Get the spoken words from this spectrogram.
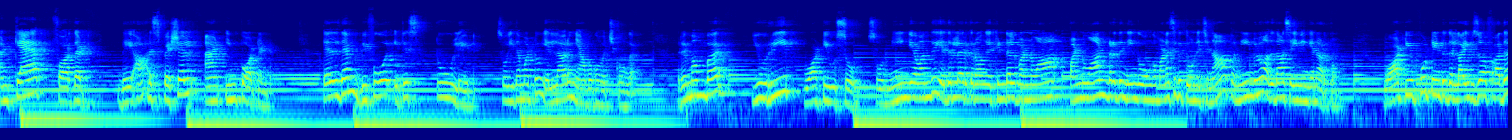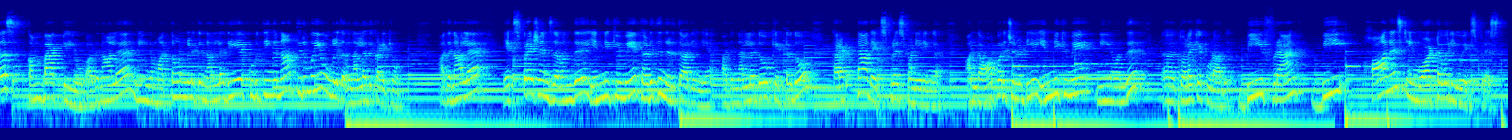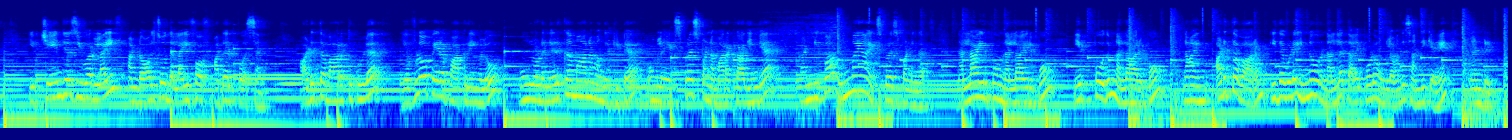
and care for that they are special and important tell them before it is too late so இதை மட்டும் எல்லாரும் ஞாபகம் வச்சுக்கோங்க. Remember you reap what you sow so நீங்கள் வந்து எதிரில் இருக்கிறவங்க கிண்டல் பண்ணுவான் பண்ணுவான்றது நீங்கள் உங்கள் மனசுக்கு தோணுச்சுன்னா அப்போ நீங்களும் அதுதான் செய்வீங்கன்னு அர்த்தம். What you put into the lives of others come back to you அதனால நீங்கள் மற்றவங்களுக்கு நல்லதையே கொடுத்தீங்கன்னா திரும்பியும் உங்களுக்கு அது நல்லது கிடைக்கும். அதனால எக்ஸ்பிரஷன்ஸை வந்து என்றைக்குமே தடுத்து நிறுத்தாதீங்க. அது நல்லதோ கெட்டதோ கரெக்டாக அதை எக்ஸ்பிரஸ் பண்ணிடுங்க அந்த ஆப்பர்ச்சுனிட்டியை என்றைக்குமே நீங்கள் வந்து தொலைக்கக்கூடாது. Be frank be honest in whatever you express it changes your life and also the life of other person அடுத்த வாரத்துக்குள்ள எவ்வளோ பேரை பார்க்குறீங்களோ உங்களோட நெருக்கமானவங்க கிட்ட உங்களை எக்ஸ்பிரஸ் பண்ண மறக்காதீங்க. கண்டிப்பாக உண்மையாக எக்ஸ்பிரஸ் பண்ணுங்க. நல்லா இருப்போம் நல்லா இருப்போம். எப்போதும் நல்லா இருப்போம். நான் அடுத்த வாரம் இதை விட இன்னொரு நல்ல தலைப்போடு உங்களை வந்து சந்திக்கிறேன். நன்றி.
